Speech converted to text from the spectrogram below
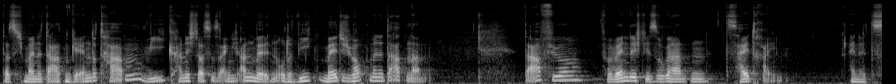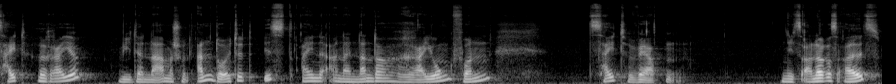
dass sich meine Daten geändert haben? Wie kann ich das jetzt eigentlich anmelden? Oder wie melde ich überhaupt meine Daten an? Dafür verwende ich die sogenannten Zeitreihen. Eine Zeitreihe wie der Name schon andeutet, ist eine Aneinanderreihung von Zeitwerten. Nichts anderes als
